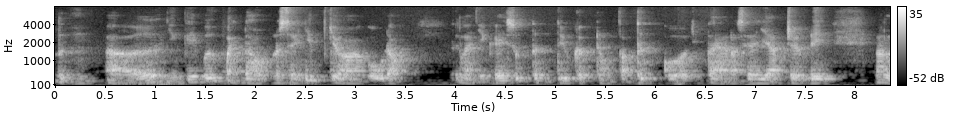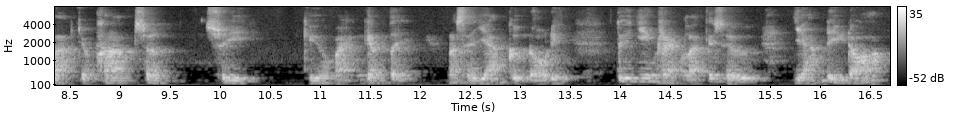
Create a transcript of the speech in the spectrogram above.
định à, ở những cái bước ban đầu nó sẽ giúp cho ngũ độc tức là những cái xúc tính tiêu cực trong tâm thức của chúng ta nó sẽ giảm trừ đi nó làm cho tham sân suy kiêu mạn ganh tị nó sẽ giảm cường độ đi tuy nhiên rằng là cái sự giảm đi đó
